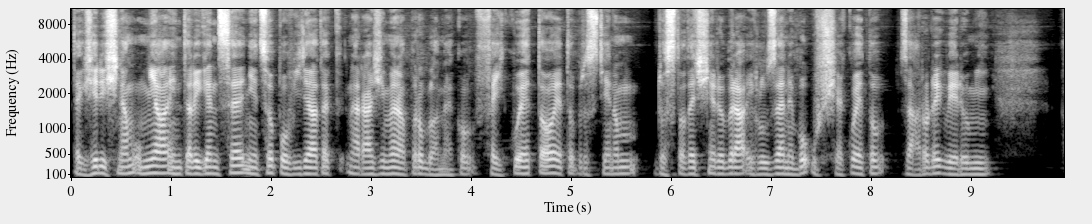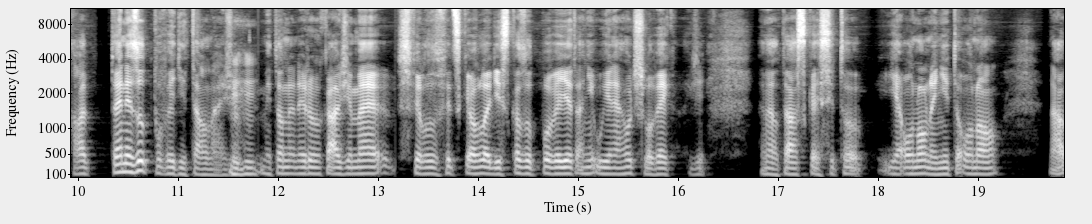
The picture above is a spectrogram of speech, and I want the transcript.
Takže když nám umělá inteligence něco povídá, tak narážíme na problém. Jako fejkuje to, je to prostě jenom dostatečně dobrá iluze, nebo už jako je to zárodek vědomí. Ale to je nezodpověditelné, že mm-hmm. my to nedokážeme z filozofického hlediska zodpovědět ani u jiného člověka. Takže je otázka, jestli to je ono, není to ono. A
